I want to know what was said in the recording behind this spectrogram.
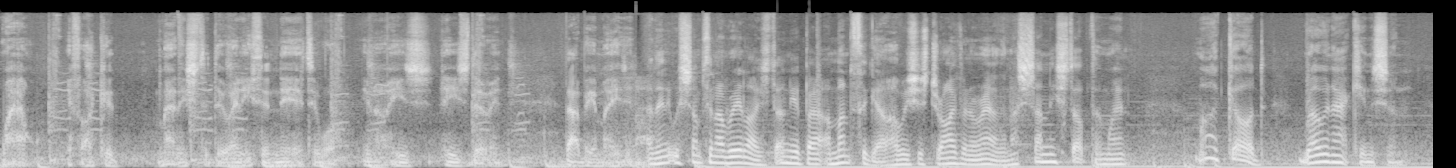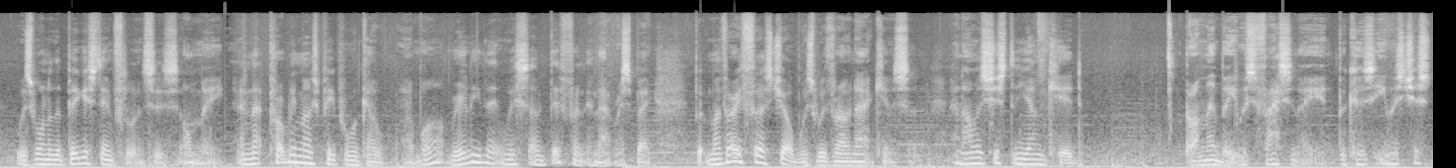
wow, if I could manage to do anything near to what you know he's he's doing. That'd be amazing. And then it was something I realised only about a month ago. I was just driving around and I suddenly stopped and went, My God, Rowan Atkinson was one of the biggest influences on me. And that probably most people would go, What? Really? That we're so different in that respect. But my very first job was with Rowan Atkinson. And I was just a young kid. But I remember he was fascinating because he was just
